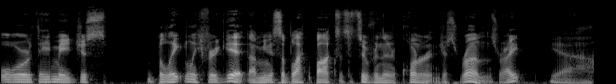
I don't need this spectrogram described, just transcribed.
or they may just blatantly forget. I mean, it's a black box that sits over in the corner and just runs, right? Yeah.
